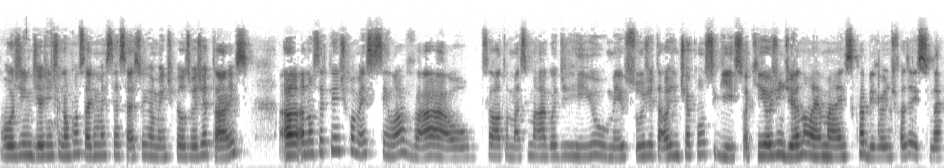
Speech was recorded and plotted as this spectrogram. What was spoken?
hoje em dia a gente não consegue mais ter acesso realmente pelos vegetais, a, a não ser que a gente comece sem lavar, ou, sei lá, tomasse uma água de rio meio suja e tal, a gente ia conseguir. Só que hoje em dia não é mais cabível a gente fazer isso, né?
